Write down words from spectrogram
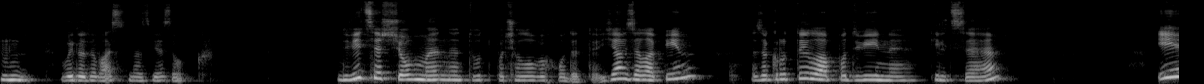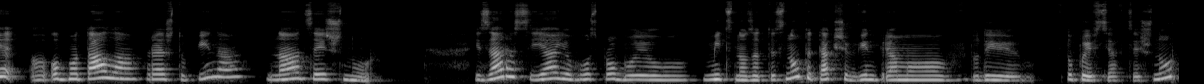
вийду до вас на зв'язок. Дивіться, що в мене тут почало виходити. Я взяла пін, закрутила подвійне кільце і е, обмотала решту піна на цей шнур. І зараз я його спробую міцно затиснути, так, щоб він прямо туди втопився в цей шнур.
